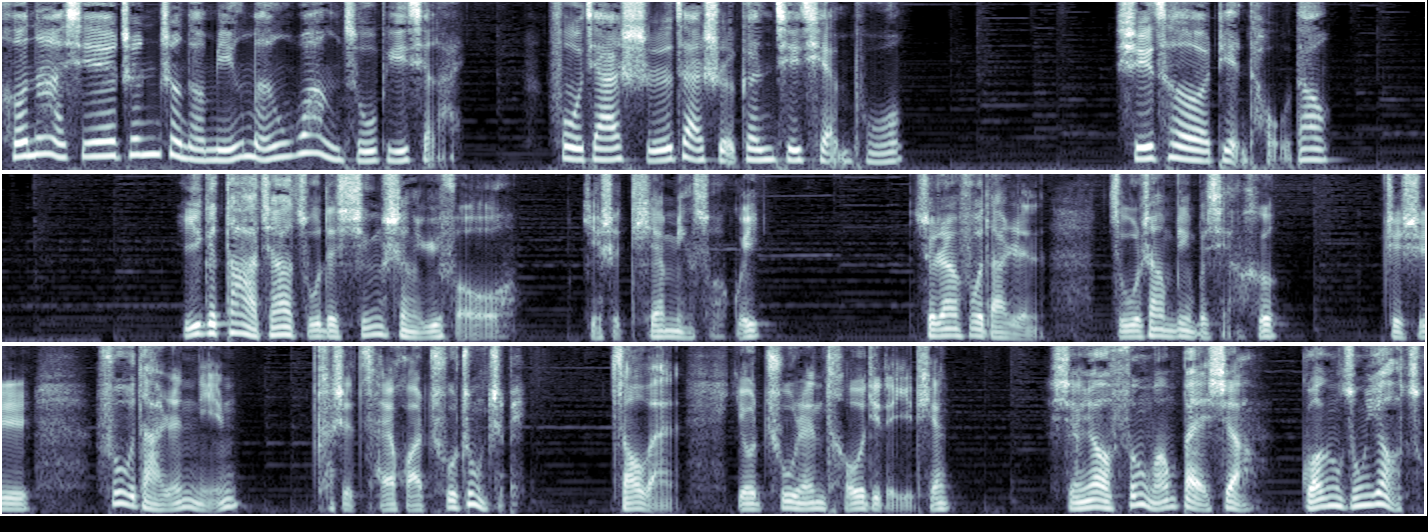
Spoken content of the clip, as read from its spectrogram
和那些真正的名门望族比起来，傅家实在是根基浅薄。徐策点头道：“一个大家族的兴盛与否，也是天命所归。虽然傅大人祖上并不显赫，只是傅大人您可是才华出众之辈，早晚有出人头地的一天。想要封王拜相、光宗耀祖，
